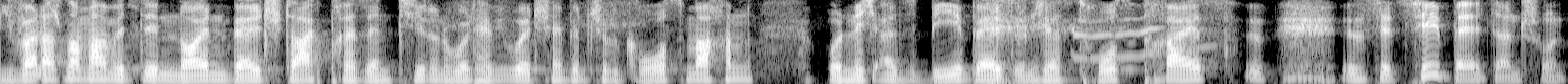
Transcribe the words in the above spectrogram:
Wie war das nochmal mit den neuen Belt stark präsentieren und World Heavyweight Championship groß machen und nicht als B-Belt und nicht als Trostpreis? das ist der C-Belt dann schon.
